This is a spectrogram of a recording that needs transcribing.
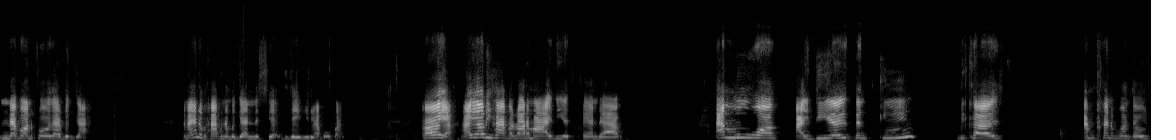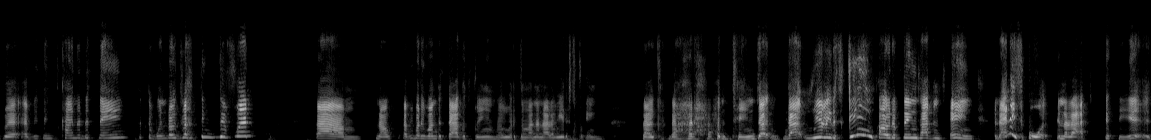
Never on the floor without a big guy. And I end up having them again this year at the JV level, but oh yeah, I already have a lot of my ideas planned out. I'm more ideas than scheme because I'm kind of one of those where everything's kind of the same, that the window dressing different um, no, everybody runs the stagger screen. Everybody can run an elevator screen. Like that hasn't changed. That that really the skiing part of things haven't changed in any sport in the last 50 years.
